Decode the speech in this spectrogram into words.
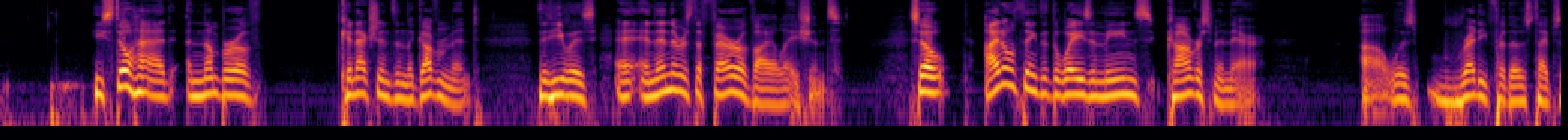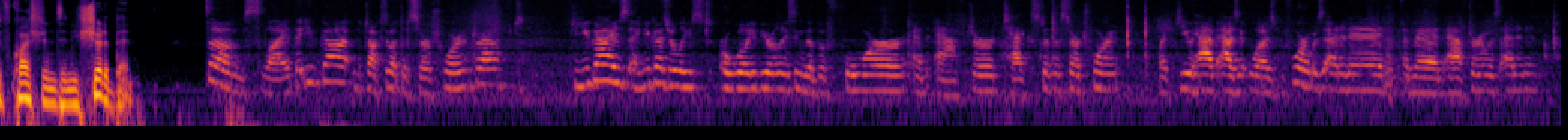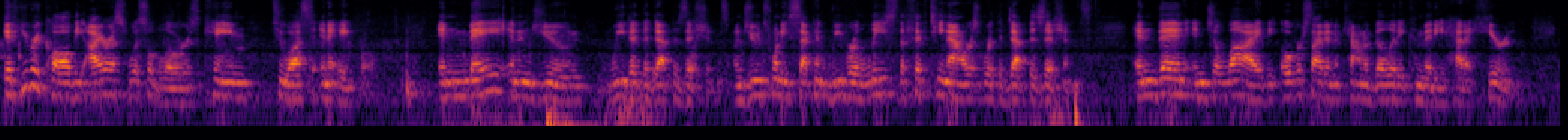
he still had a number of connections in the government that he was and, and then there was the FARA violations. So I don't think that the Ways and Means congressman there uh, was ready for those types of questions, and he should have been. Um, slide that you've got that talks about the search warrant draft. Do you guys have you guys released, or will you be releasing the before and after text of the search warrant? Like, do you have as it was before it was edited, and then after it was edited? If you recall, the IRS whistleblowers came to us in April. In May and in June, we did the depositions. On June 22nd, we released the 15 hours worth of depositions. And then in July, the Oversight and Accountability Committee had a hearing.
